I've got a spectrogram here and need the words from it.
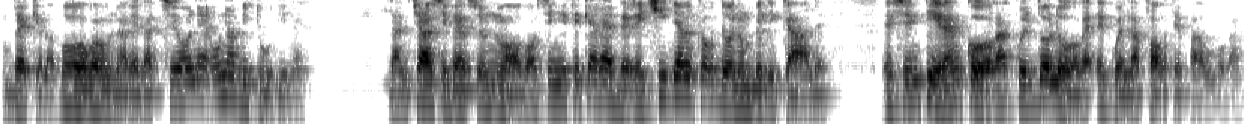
Un vecchio lavoro, una relazione, un'abitudine. Lanciarsi verso il nuovo significherebbe recidere il cordone umbilicale e sentire ancora quel dolore e quella forte paura.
